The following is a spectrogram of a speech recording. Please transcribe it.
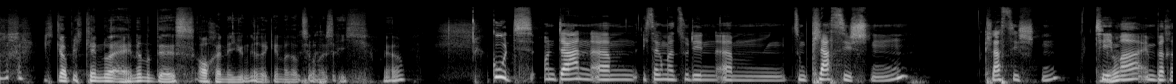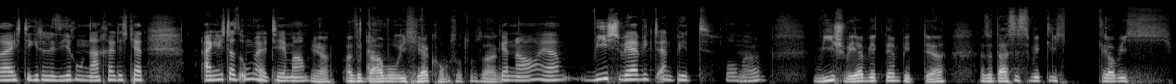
ich glaube, ich kenne nur einen und der ist auch eine jüngere Generation als ich. Ja. Gut, und dann, ähm, ich sage mal zu den ähm, zum klassischen, klassischsten Thema ja. im Bereich Digitalisierung und Nachhaltigkeit, eigentlich das Umweltthema. Ja, also da, äh, wo ich herkomme sozusagen. Genau, ja. Wie schwer wiegt ein Bit, Roman? Ja. Wie schwer wiegt ein Bit, ja. Also das ist wirklich, glaube ich,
